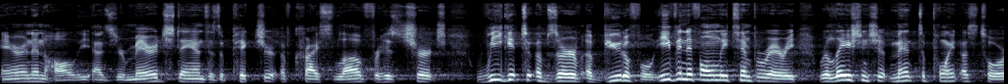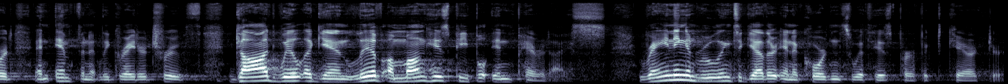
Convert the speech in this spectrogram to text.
Aaron and Holly, as your marriage stands as a picture of Christ's love for his church, we get to observe a beautiful, even if only temporary, relationship meant to point us toward an infinitely greater truth. God will again live among his people in paradise, reigning and ruling together in accordance with his perfect character.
